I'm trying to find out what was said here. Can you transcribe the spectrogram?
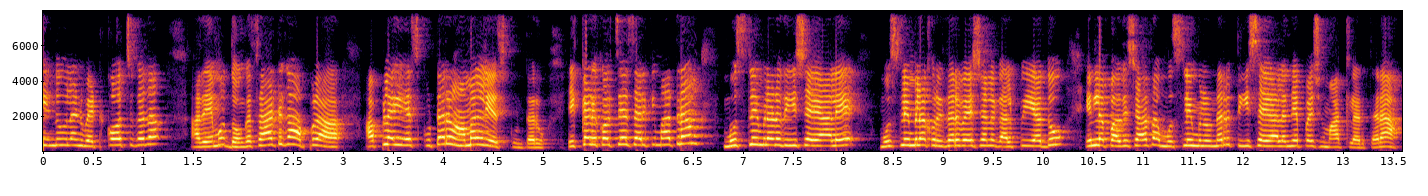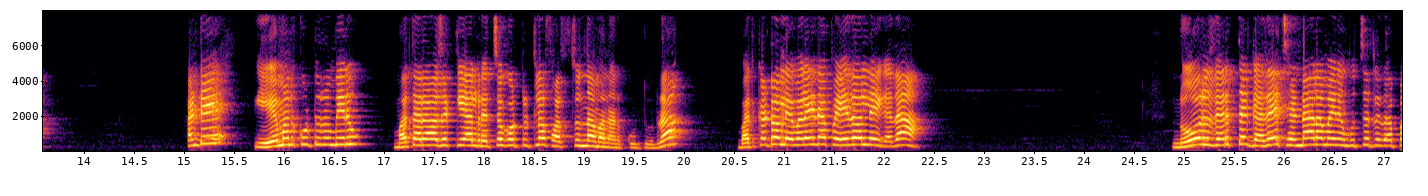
హిందువులను పెట్టుకోవచ్చు కదా. అదేమో దొంగసాటుగా అప్ల అప్లై చేసుకుంటారు అమలు చేసుకుంటారు. ఇక్కడికి వచ్చేసరికి మాత్రం ముస్లింలను తీసేయాలి. ముస్లింలకు రిజర్వేషన్లు కల్పించద్దు ఇంట్లో పది శాతం ముస్లింలు ఉన్నారు తీసేయాలని చెప్పేసి మాట్లాడతారా? అంటే ఏమనుకుంటున్నారు మీరు? మత రాజకీయాలు రెచ్చగొట్టుట్లా ఫస్ట్ ఉందామని అనుకుంటుర్రా బతకటోళ్ళు ఎవరైనా పేదోళ్ళే కదా. నోరు తెరితే గదే చండాలమైన ముచ్చట తప్ప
